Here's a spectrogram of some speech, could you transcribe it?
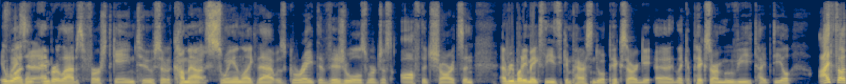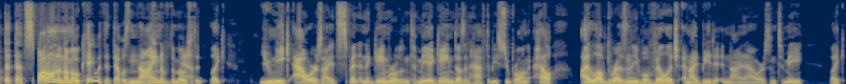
it it's was, nice and to- Ember Lab's first game too. So to come out Yeah. swinging like that was great. The visuals were just off the charts, and everybody makes the easy comparison to a Pixar, uh, like a Pixar movie type deal. I thought that that's spot on, and I'm okay with it. That was nine of the most like unique hours I had spent in a game world, and to me, a game doesn't have to be super long. Hell, I loved Resident Evil Village, and I beat it in nine hours, and to me. Like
